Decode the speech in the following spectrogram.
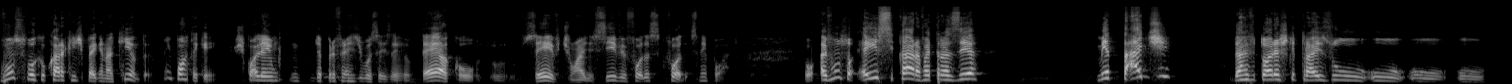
vamos supor que o cara que a gente pegue na quinta, não importa quem, escolhe aí um, de preferência de vocês aí, o tackle, o safety, um wide receiver, foda-se, foda-se, não importa. Bom, aí vamos supor, esse cara vai trazer metade das vitórias que traz o, o, o, o,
